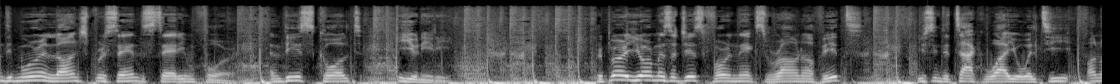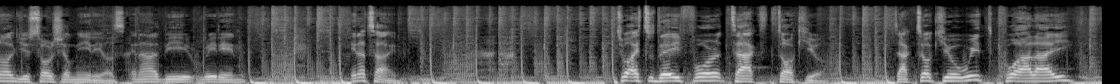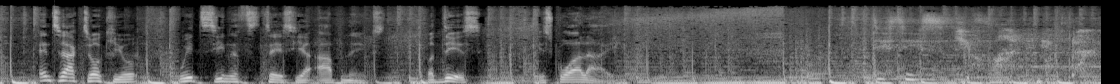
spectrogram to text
Andy Moore and Lange present Stadium 4, and this called Unity. Prepare your messages for next round of it using the tag YOLT on all your social medias, and I'll be reading in a time. Try today for Tag Tokyo. Tag Tokyo with Koalai and Tag Tokyo with Synesthesia up next. But this is Koalai. This is your one influence.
